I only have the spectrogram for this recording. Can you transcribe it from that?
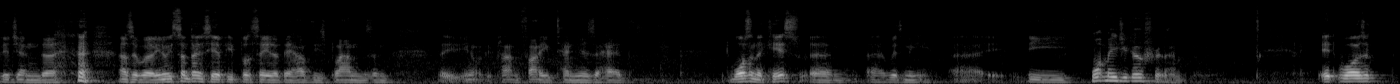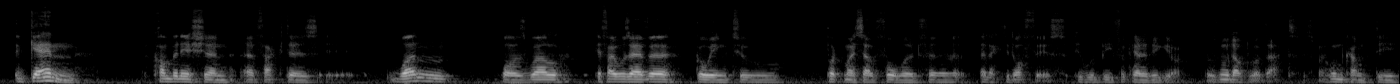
the agenda, as it were. You know, we sometimes hear people say that they have these plans and they, you know, they plan five, ten years ahead. It wasn't the case um, uh, with me. Uh, the what made you go for it then? It was again combination of factors. one was, well, if I was ever going to put myself forward for elected office, it would be for Ceredigion. There was no doubt about that. It's my home county,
